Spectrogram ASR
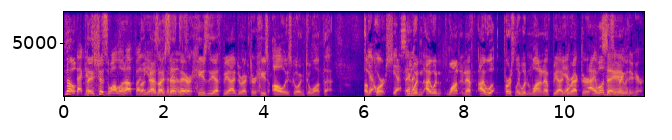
No, that they gets should swallowed up by the. as I the said news. there, he's the FBI director. He's always going to want that. Of Yeah, course. yes, He I- wouldn't. I wouldn't want an F. I w- personally wouldn't want an FBI Yeah, director. I will disagree with you here.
